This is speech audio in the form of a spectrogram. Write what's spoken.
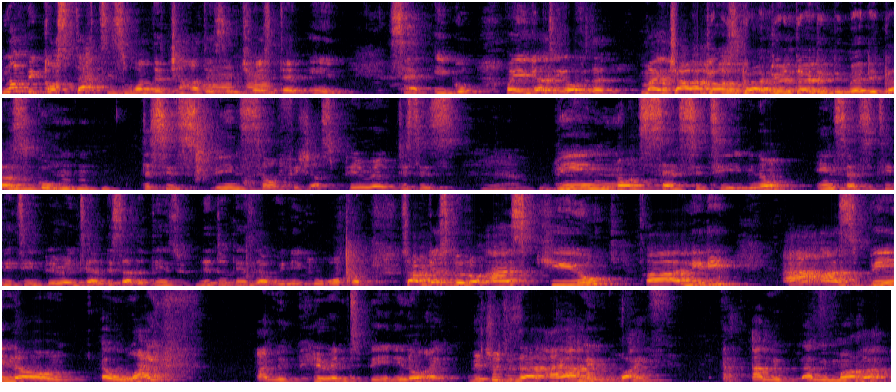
not because that is what the child is uh-huh. interested in. Set ego. When you get to your office, my child just graduated in the medical school. this is being selfish as parent. This is being not sensitive. You know, insensitivity in parenting. And these are the things, little things that we need to work on. So I'm just going to ask you, uh, Nidhi, how has been um, a wife and a parent being? You know, I, the truth is that I am a wife. I'm a, I'm a mother,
